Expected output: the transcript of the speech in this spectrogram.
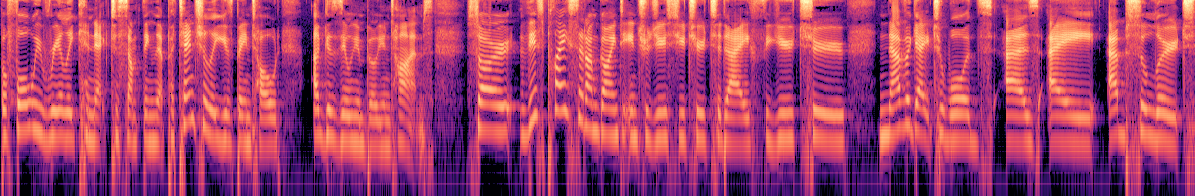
before we really connect to something that potentially you've been told a gazillion billion times. So, this place that I'm going to introduce you to today for you to navigate towards as a absolute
